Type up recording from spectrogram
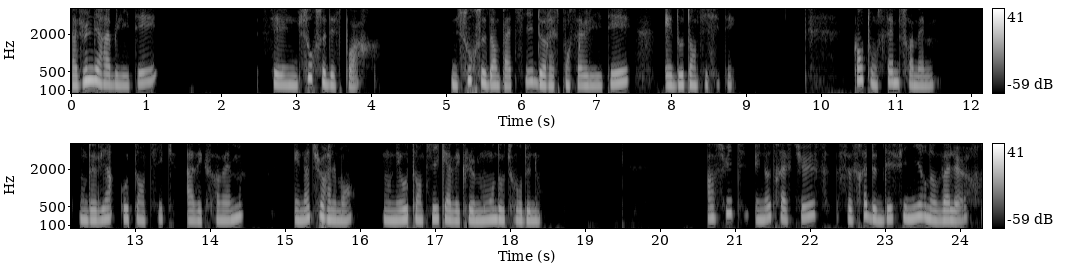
La vulnérabilité, c'est une source d'espoir, une source d'empathie, de responsabilité et d'authenticité. Quand on s'aime soi-même, on devient authentique avec soi-même et naturellement, on est authentique avec le monde autour de nous. Ensuite, une autre astuce, ce serait de définir nos valeurs,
